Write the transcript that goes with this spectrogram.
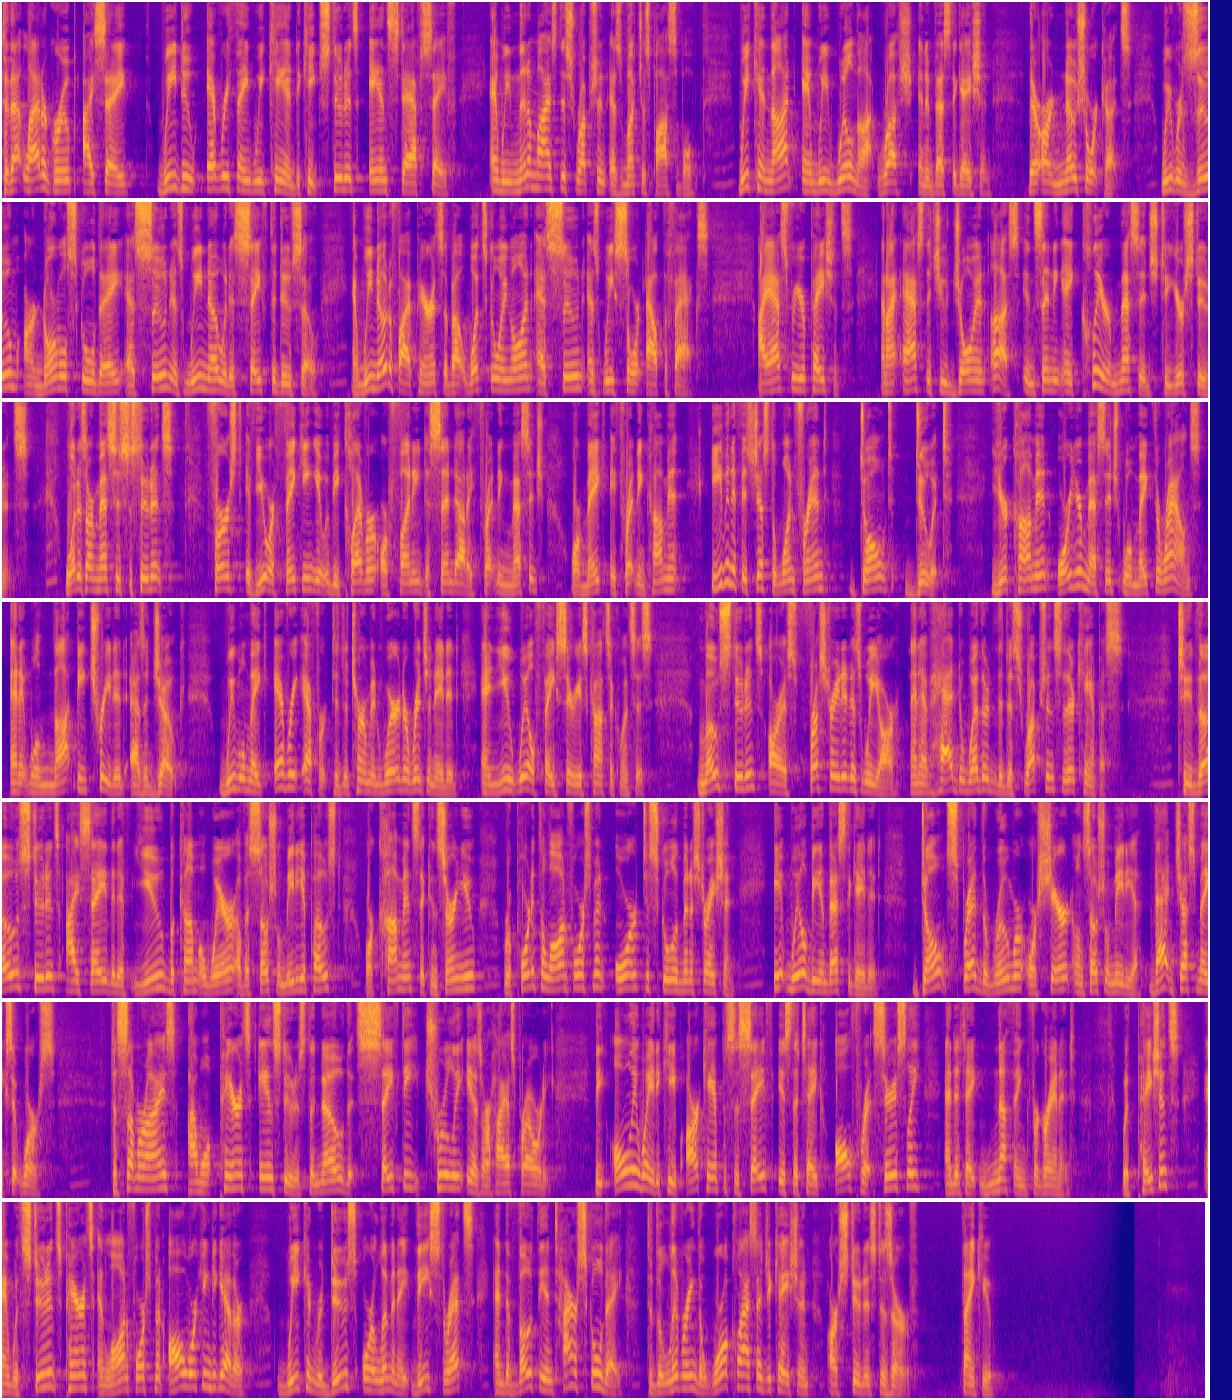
To that latter group, I say, we do everything we can to keep students and staff safe, and we minimize disruption as much as possible. We cannot and we will not rush an investigation. There are no shortcuts. We resume our normal school day as soon as we know it is safe to do so. And we notify parents about what's going on as soon as we sort out the facts. I ask for your patience and I ask that you join us in sending a clear message to your students. What is our message to students? First, if you are thinking it would be clever or funny to send out a threatening message or make a threatening comment, even if it's just to one friend, don't do it. Your comment or your message will make the rounds and it will not be treated as a joke. We will make every effort to determine where it originated and you will face serious consequences. Most students are as frustrated as we are and have had to weather the disruptions to their campus. To those students, I say that if you become aware of a social media post or comments that concern you, report it to law enforcement or to school administration. It will be investigated. Don't spread the rumor or share it on social media. That just makes it worse. To summarize, I want parents and students to know that safety truly is our highest priority. The only way to keep our campuses safe is to take all threats seriously and to take nothing for granted. With patience and with students, parents, and law enforcement all working together, we can reduce or eliminate these threats and devote the entire school day to delivering the world class education our students deserve. Thank you.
